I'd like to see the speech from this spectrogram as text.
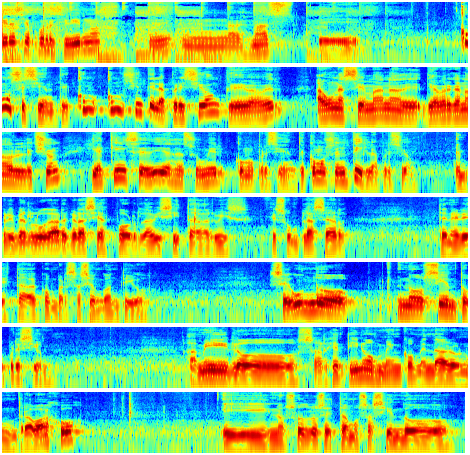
gracias por recibirnos eh, una vez más. Eh, ¿Cómo se siente? ¿Cómo, ¿Cómo, siente la presión que debe haber a una semana de, de, haber ganado la elección y a 15 días de asumir como presidente? ¿Cómo sentís la presión? En primer lugar, gracias por la visita, Luis. Es un placer tener esta conversación contigo. Segundo, no siento presión. A mí los argentinos me encomendaron un trabajo y nosotros estamos haciendo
